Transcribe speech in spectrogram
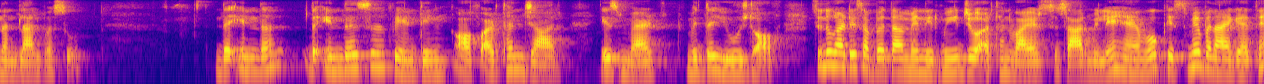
Nandlal Basu the इंदर the Indus painting of earthen jar is made with the use of Sindhu घाटी सभ्यता में निर्मित जो अर्थन वायर्स जार मिले हैं, वो किसमें बनाए गए थे?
